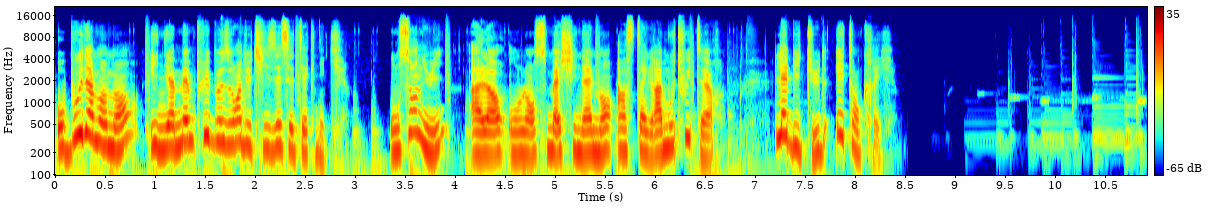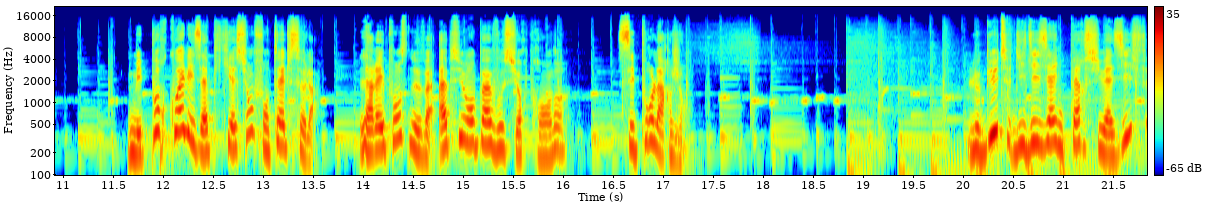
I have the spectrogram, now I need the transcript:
Au bout d'un moment, il n'y a même plus besoin d'utiliser ces techniques. On s'ennuie, alors on lance machinalement Instagram ou Twitter. L'habitude est ancrée. Mais pourquoi les applications font-elles cela? La réponse ne va absolument pas vous surprendre, c'est pour l'argent. Le but du design persuasif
